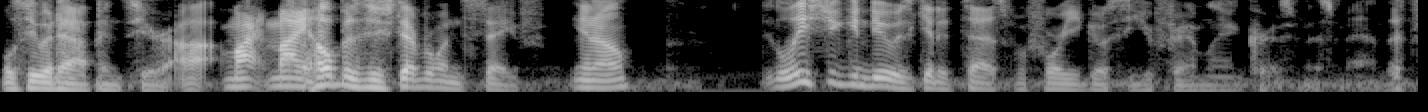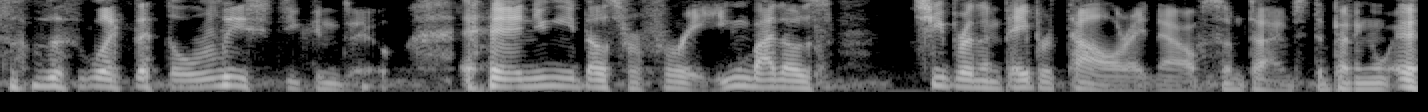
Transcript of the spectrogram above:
We'll see what happens here. Uh, my my hope is just everyone's safe. You know, the least you can do is get a test before you go see your family on Christmas, man. That's the, like that's the least you can do, and you can eat those for free. You can buy those cheaper than paper towel right now sometimes, depending on.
